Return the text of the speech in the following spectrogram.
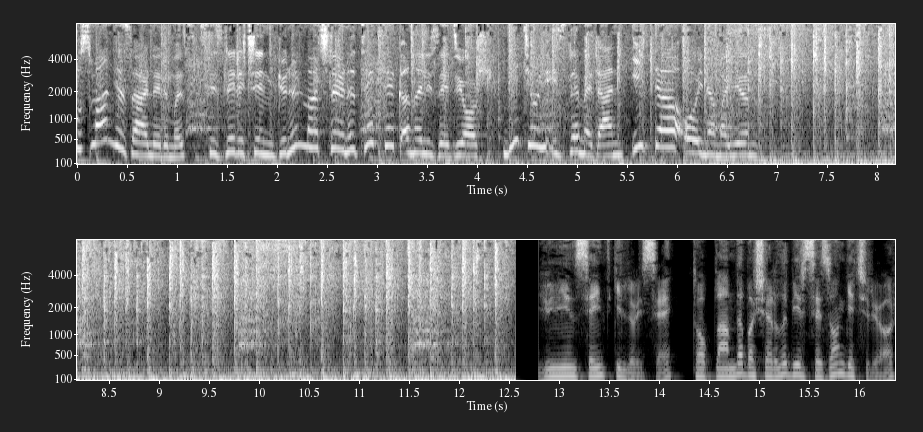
Uzman yazarlarımız sizler için günün maçlarını tek tek analiz ediyor. Videoyu izlemeden iddia oynamayın. Union Saint Gillo ise toplamda başarılı bir sezon geçiriyor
